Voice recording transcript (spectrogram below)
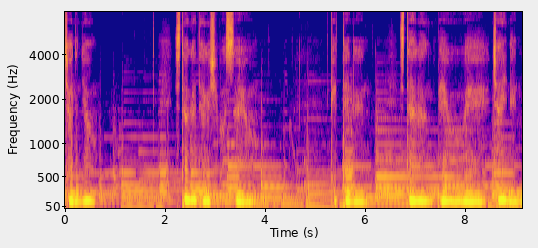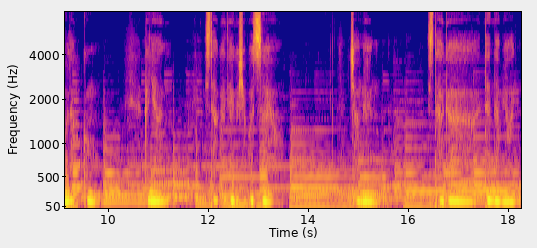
저는요, 스타가 되고 싶었어요. 그때는 스타랑 배우의 차이는 몰랐고, 그냥 스타가 되고 싶었어요. 저는 스타가 된다면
